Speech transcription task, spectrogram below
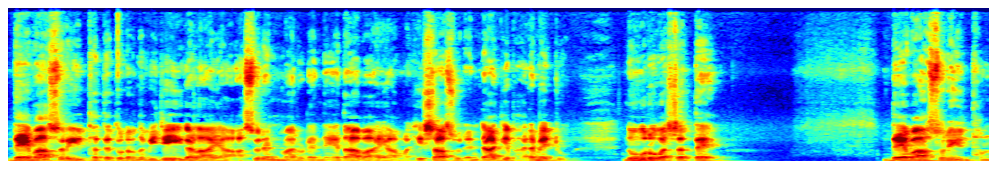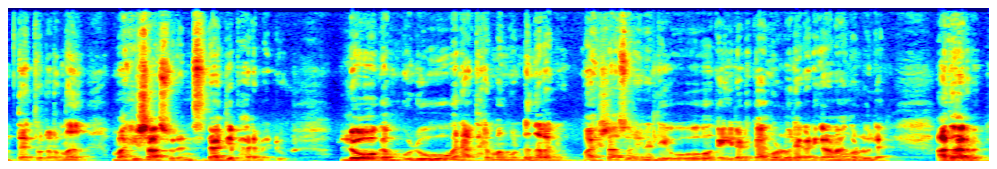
ദേവാസുര യുദ്ധത്തെ തുടർന്ന് വിജയികളായ അസുരന്മാരുടെ നേതാവായ മഹിഷാസുരൻ രാജ്യഭാരമേറ്റു. നൂറു വർഷത്തെ ദേവാസുര യുദ്ധത്തെ തുടർന്ന് മഹിഷാസുരൻ രാജ്യഭാരമേറ്റു. ലോകം മുഴുവൻ അധർമ്മം കൊണ്ട് നിറഞ്ഞു. മഹിഷാസുരനല്ലേ? ഓ കയ്യിലെടുക്കാൻ കൊള്ളൂല കണി കാണാൻ കൊള്ളൂല. അധാർ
